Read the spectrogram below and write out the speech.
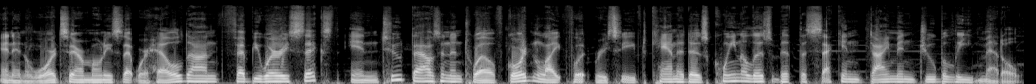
And in award ceremonies that were held on February 6th, in 2012, Gordon Lightfoot received Canada's Queen Elizabeth II Diamond Jubilee Medal.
